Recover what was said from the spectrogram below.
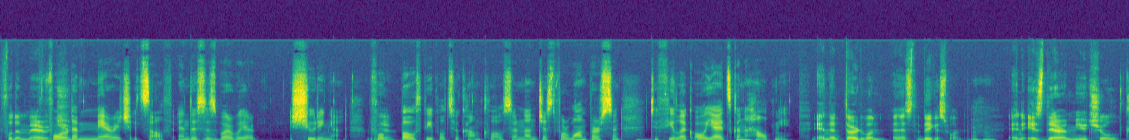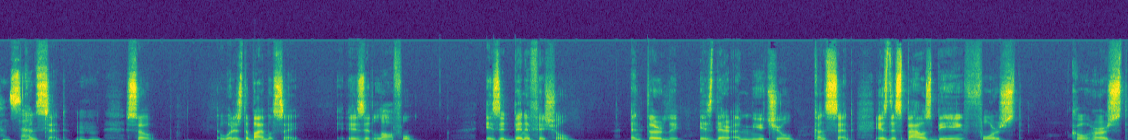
For the marriage. for the marriage itself, and this is where we are shooting at for Yeah. both people to come closer, not just for one person to feel like, "Oh, yeah, it's gonna help me." and then third one, and that's the biggest one. hmm And is there a mutual Consent. consent? hmm So, what does the Bible say? Is it lawful? Is it beneficial? And thirdly, is there a mutual consent? Is the spouse being forced, coerced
